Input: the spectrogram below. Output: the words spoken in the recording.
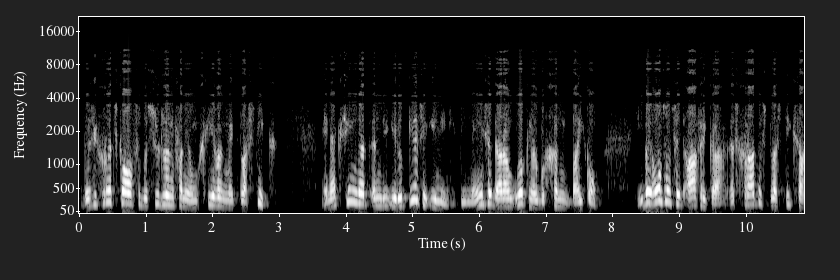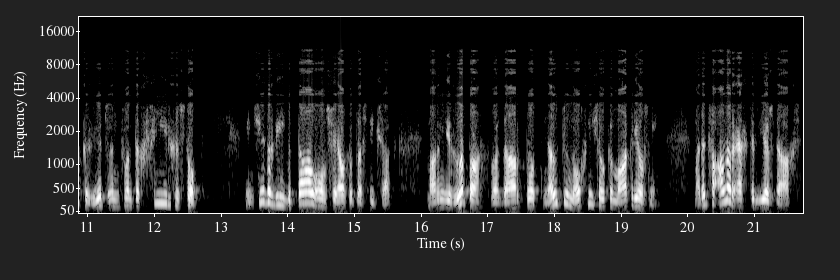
dis die grootskaalse besoedeling van die omgewing met plastiek. En ek sien dat in die Europese Unie die mense daarom ook nou begin bykom. Hier by ons in Suid-Afrika is gratis plastieksakke reeds in 2004 gestop. En sedertdien betaal ons vir elke plastieksak Maar in Europa was daar tot nou toe nog nie sulke maatreëls nie. Maar dit verander egter eersdaags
